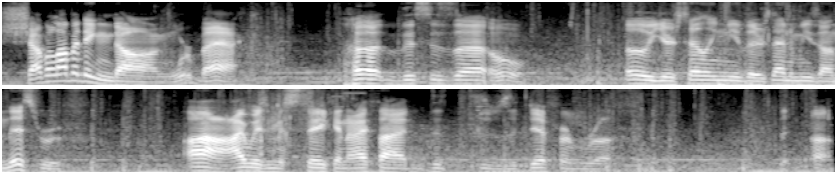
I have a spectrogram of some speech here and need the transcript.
Shabalaba ding dong. We're back. Uh, this is uh oh. Oh, you're telling me there's enemies on this roof. Ah, I was mistaken. I thought th this was a different roof. Uh, uh,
